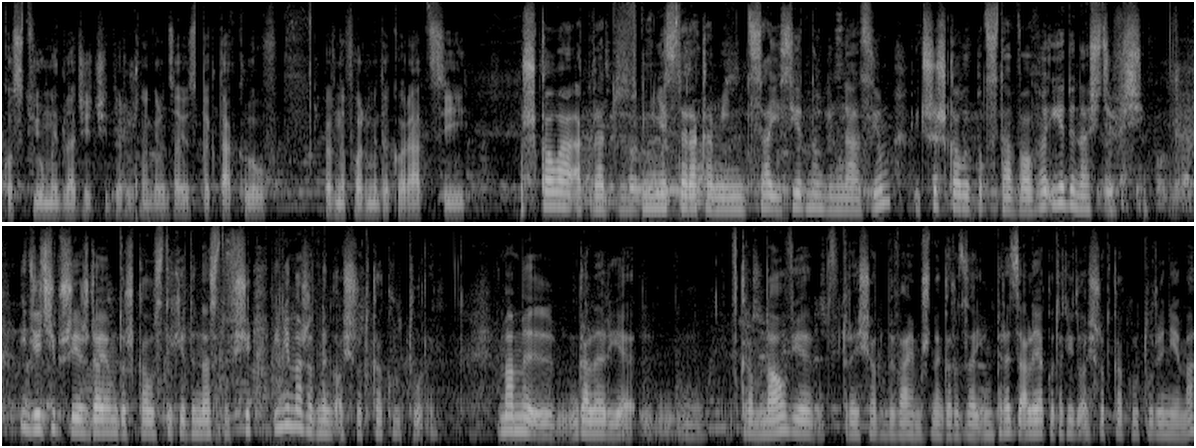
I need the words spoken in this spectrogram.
kostiumy dla dzieci do różnego rodzaju spektaklów, pewne formy dekoracji. Szkoła akurat w gminie Stara Kamienica jest jedno gimnazjum i trzy szkoły podstawowe i 11 wsi. I dzieci przyjeżdżają do szkoły z tych 11 wsi i nie ma żadnego ośrodka kultury. Mamy y, galerię y, w Kromnowie, w której się odbywają różnego rodzaju imprezy, ale jako takiego ośrodka kultury nie ma.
